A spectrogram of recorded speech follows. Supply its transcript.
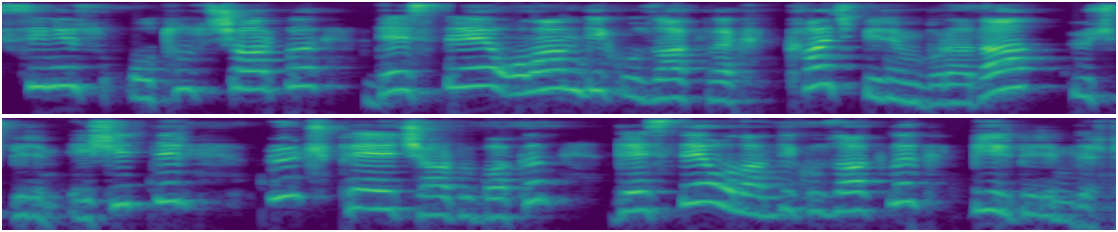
sinüs 30 çarpı desteğe olan dik uzaklık kaç birim burada? 3 birim eşittir. 3P çarpı bakın desteğe olan dik uzaklık 1 birimdir.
